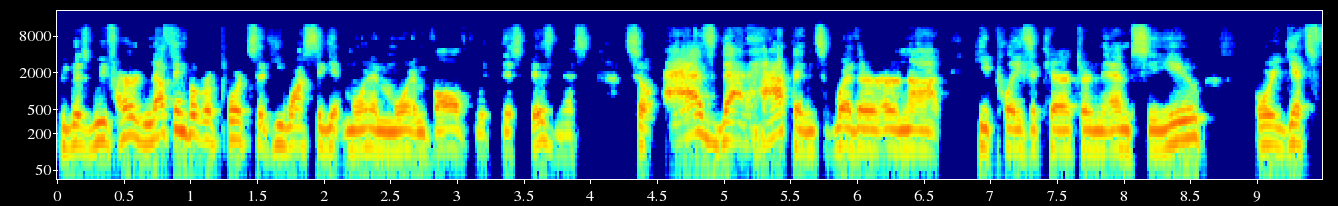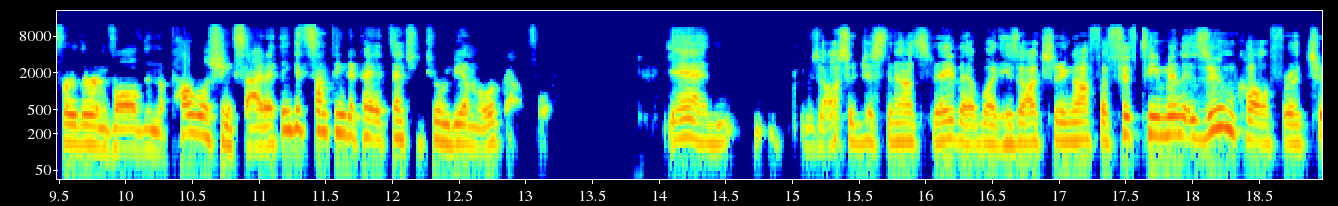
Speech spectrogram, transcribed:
because we've heard nothing but reports that he wants to get more and more involved with this business. So as that happens, whether or not he plays a character in the MCU or he gets further involved in the publishing side, I think it's something to pay attention to and be on the lookout for. Yeah, and it was also just announced today that what he's auctioning off a 15 minute Zoom call for a, ch-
